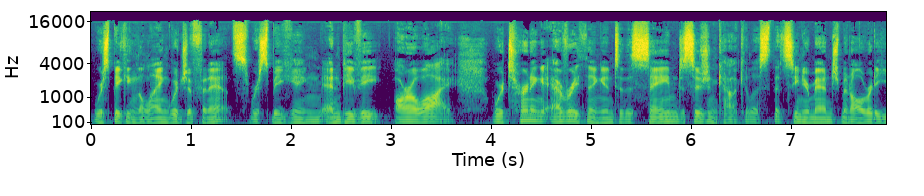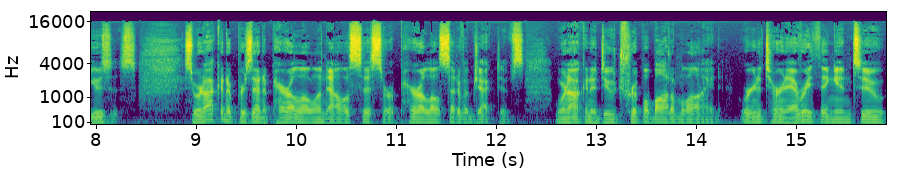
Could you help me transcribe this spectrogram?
We're speaking the language of finance. We're speaking NPV, ROI. We're turning everything into the same decision calculus that senior management already uses. So we're not going to present a parallel analysis or a parallel set of objectives. We're not going to do triple bottom line. We're going to turn everything into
